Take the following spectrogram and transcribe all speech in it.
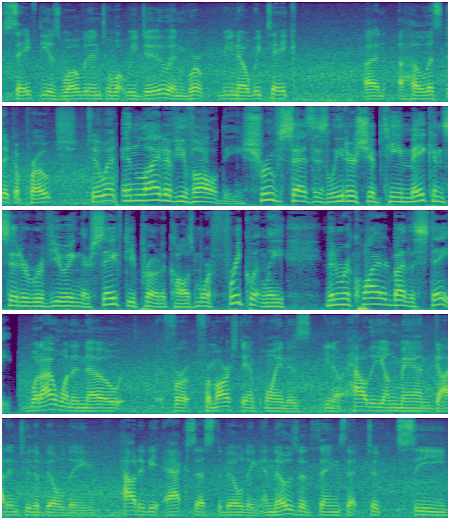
Safety is woven into what we do, and we're, you know, we take an, a holistic approach to it. In light of Uvalde, Sroufe says his leadership team may consider reviewing their safety protocols more frequently than required by the state. What I want to know for, from our standpoint is, you know, how the young man got into the building, how did he access the building, and those are the things that to see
